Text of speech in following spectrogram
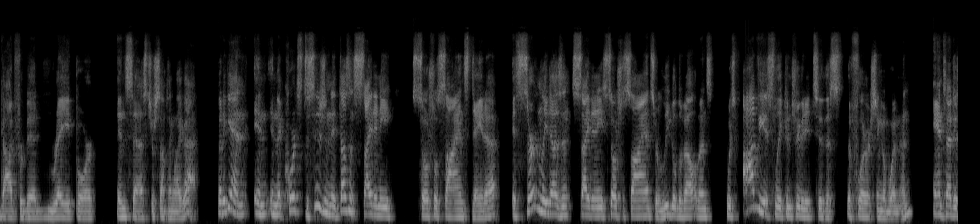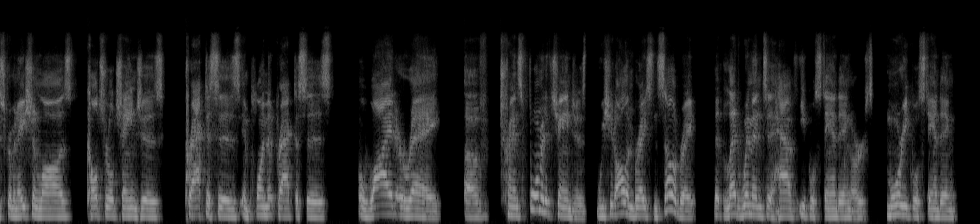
God forbid, rape or incest or something like that. But again, in, in the court's decision, it doesn't cite any social science data. It certainly doesn't cite any social science or legal developments, which obviously contributed to this, the flourishing of women, anti discrimination laws, cultural changes, practices, employment practices, a wide array of transformative changes we should all embrace and celebrate that led women to have equal standing or more equal standing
